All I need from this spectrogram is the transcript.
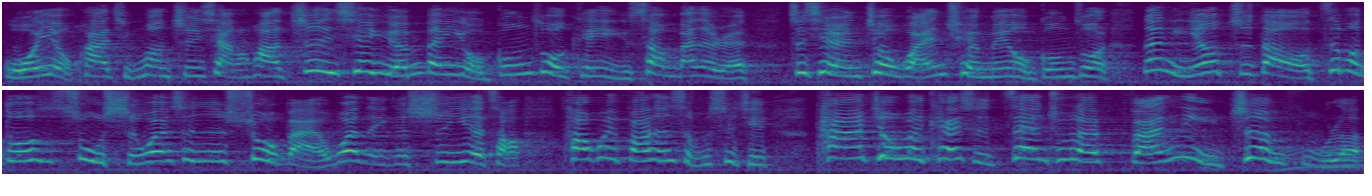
国有化的情况之下的话，这些原本有工作可以上班的人，这些人就完全没有工作了。那你要知道哦，这么多数十万甚至数百万的一个失业潮，它会发生什么事情？它就会开始站出来反你政府了。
